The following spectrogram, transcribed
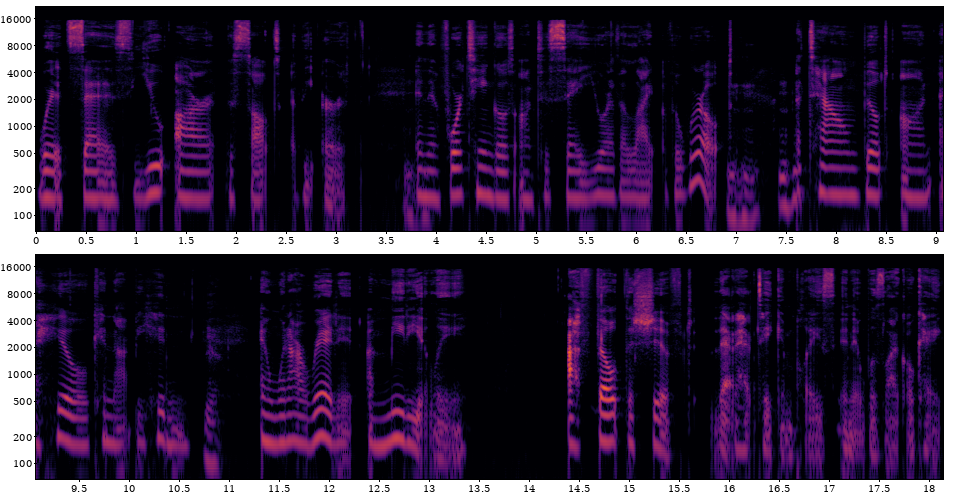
where it says, "You are the salt of the earth." Mm-hmm. And then 14 goes on to say, You are the light of the world. Mm-hmm. A town built on a hill cannot be hidden. yeah And when I read it, immediately I felt the shift that had taken place. And it was like, okay,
